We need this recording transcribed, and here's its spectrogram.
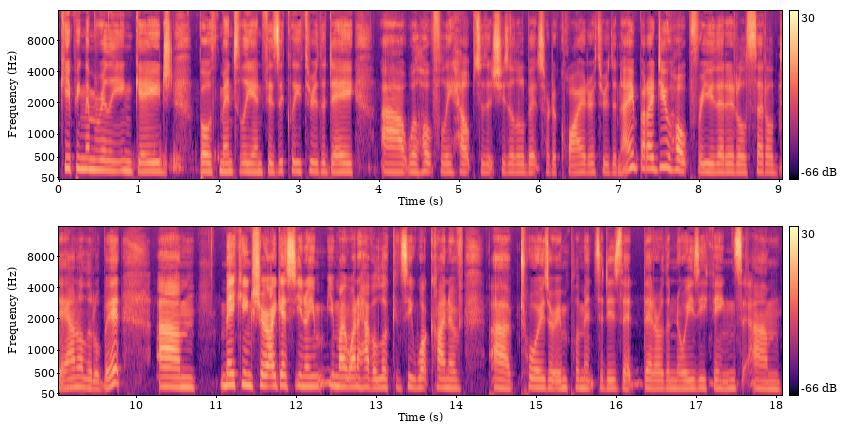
keeping them really engaged, both mentally and physically through the day, uh, will hopefully help so that she's a little bit sort of quieter through the night. But I do hope for you that it'll settle down a little bit. Um, making sure, I guess, you know, you, you might want to have a look and see what kind of uh, toys or implements it is that, that are the noisy things. Um,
